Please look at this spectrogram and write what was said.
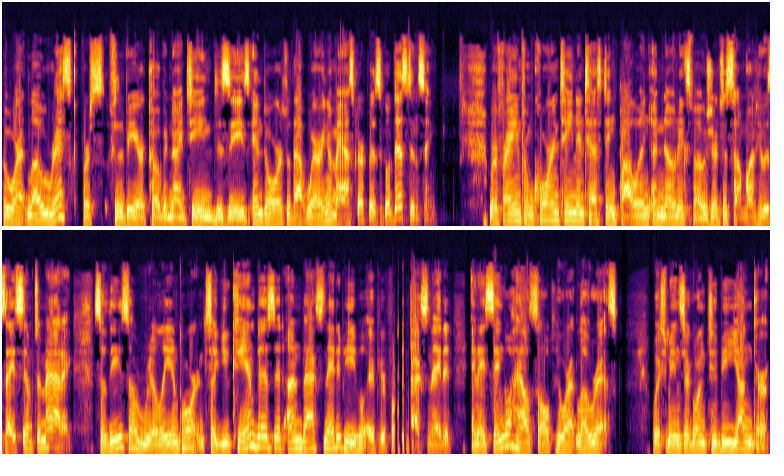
who are at low risk for severe COVID 19 disease indoors without wearing a mask or physical distancing. Refrain from quarantine and testing following a known exposure to someone who is asymptomatic. So these are really important. So you can visit unvaccinated people if you're fully vaccinated in a single household who are at low risk which means they're going to be younger.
